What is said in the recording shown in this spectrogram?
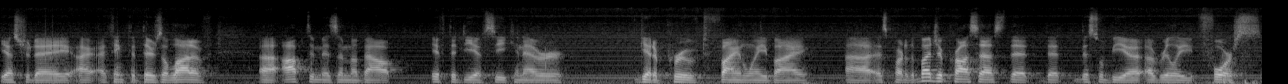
yesterday, I, I think that there's a lot of uh, optimism about if the DFC can ever get approved finally by uh, as part of the budget process that, that this will be a, a really force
